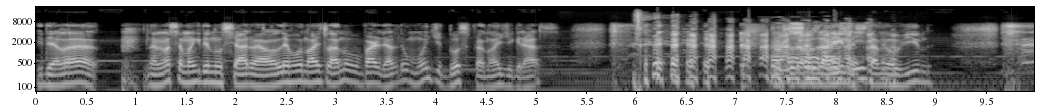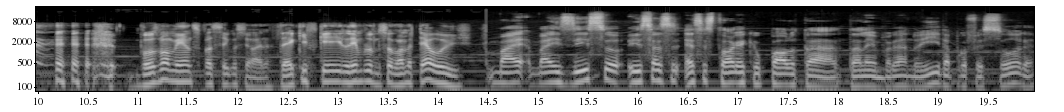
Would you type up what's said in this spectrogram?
E dela. Na mesma semana que denunciaram ela, levou nós lá no bar dela, deu um monte de doce pra nós de graça. Rosalina, você tá me ouvindo? Bons momentos passei com a senhora. Até que fiquei, lembro do seu nome até hoje. Mas, mas isso, isso, essa história que o Paulo tá, tá lembrando aí, da professora,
